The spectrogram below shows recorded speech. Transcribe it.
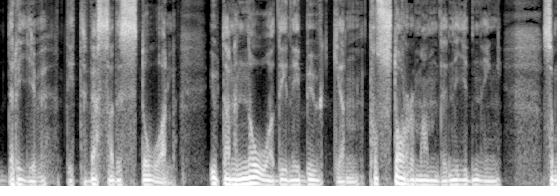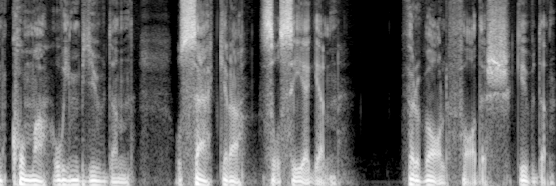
Driv ditt vässade stål utan nåd in i buken på stormande nidning som komma oinbjuden och säkra så segern för valfaders guden.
